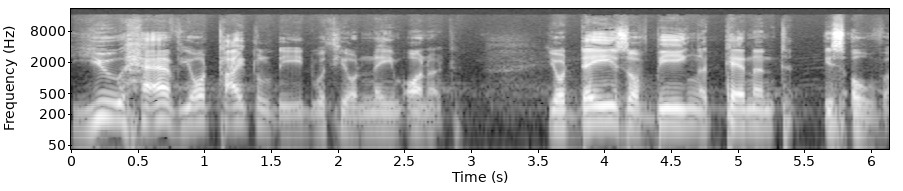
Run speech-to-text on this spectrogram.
You have your title deed with your name on it. Your days of being a tenant is over.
